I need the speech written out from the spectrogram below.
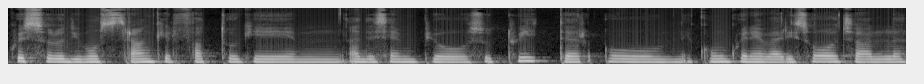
questo lo dimostra anche il fatto che ad esempio su Twitter o comunque nei vari social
